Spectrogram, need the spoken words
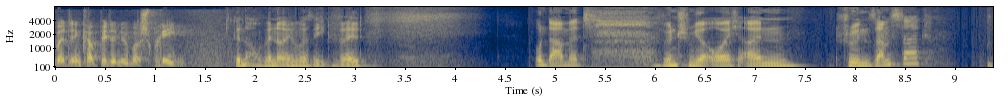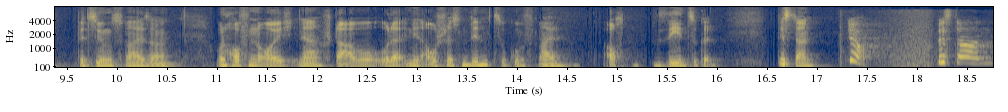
bei den Kapiteln überspringen. Genau, wenn euch irgendwas nicht gefällt. Und damit wünschen wir euch einen schönen Samstag, beziehungsweise und hoffen euch in der Stavo oder in den Ausschüssen in Zukunft mal auch sehen zu können. Bis dann. Ja, bis dann.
